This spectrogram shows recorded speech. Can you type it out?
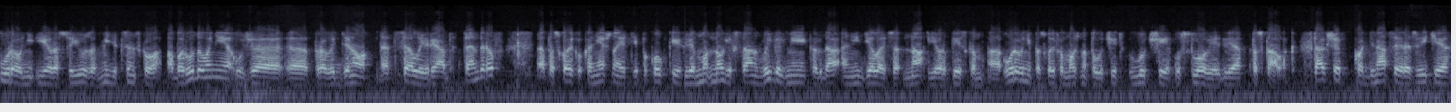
уровне Евросоюза медицинского оборудования. Уже э, проведено э, целый ряд тендеров, поскольку, конечно, эти покупки для многих стран выгоднее, когда они делаются на европейском уровне, поскольку можно получить лучшие условия для поставок. Также координация развития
